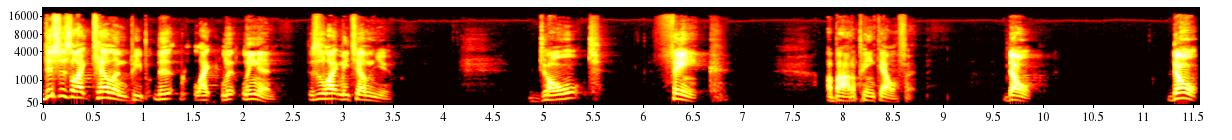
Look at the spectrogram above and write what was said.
this is like telling people. This, like lean in. This is like me telling you. Don't think about a pink elephant. Don't. Don't.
